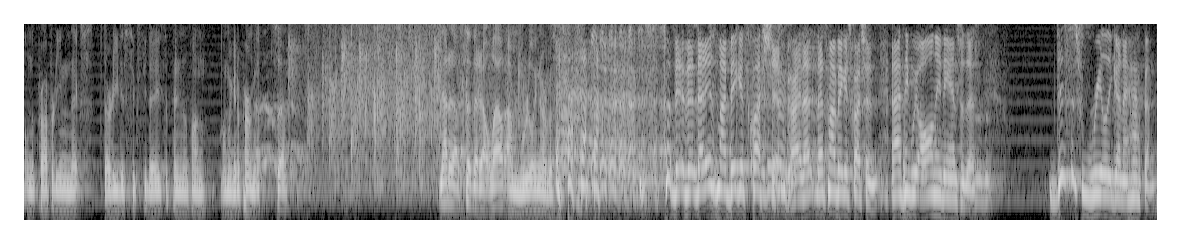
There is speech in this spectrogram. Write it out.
on the property in the next 30 to 60 days, depending upon when we get a permit. So now that I've said that out loud, I'm really nervous. So th- th- that is my biggest question, right? That, that's my biggest question, and I think we all need to answer this. This is really going to happen.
